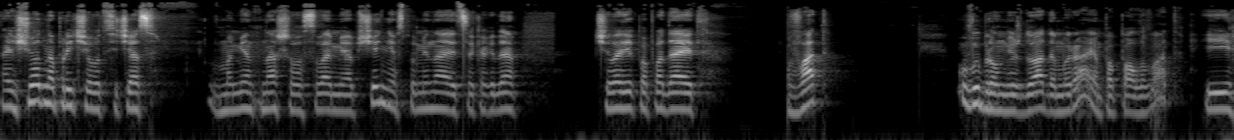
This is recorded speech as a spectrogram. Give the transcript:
А еще одна притча вот сейчас в момент нашего с вами общения вспоминается, когда человек попадает в ад, выбрал между адом и раем, попал в ад, и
